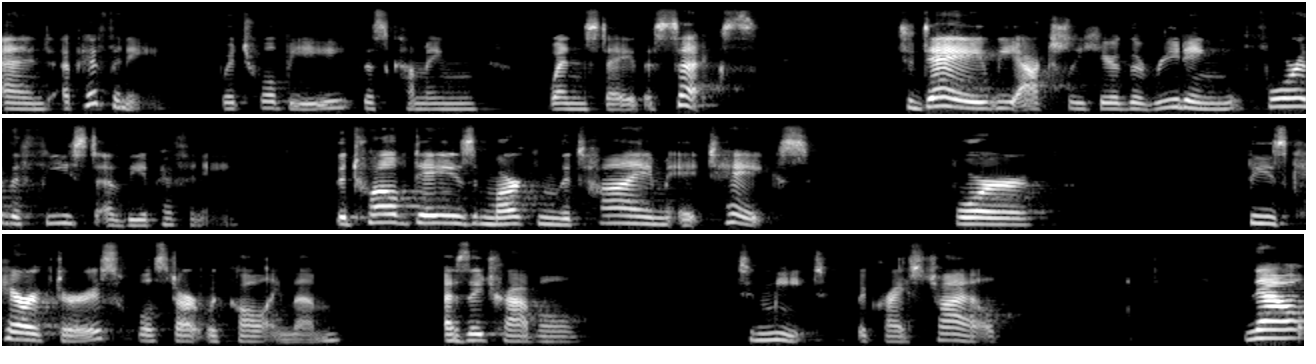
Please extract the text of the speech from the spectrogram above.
and Epiphany, which will be this coming Wednesday, the 6th. Today, we actually hear the reading for the Feast of the Epiphany, the 12 days marking the time it takes for these characters, we'll start with calling them, as they travel to meet the Christ child. Now,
